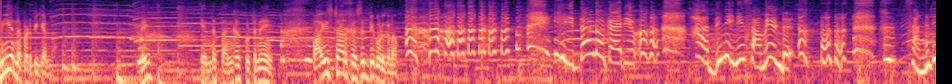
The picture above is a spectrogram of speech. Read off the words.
നീ എന്നെ പഠിപ്പിക്കണ്ട. ദേ, എന്റെ തങ്കക്കുട്ടനെ ഫൈവ് സ്റ്റാർ ഫെസിലിറ്റി കൊടുക്കണം. ഇതാണോ കാര്യം? അതിന് ഇനി സമയമുണ്ട്. സംഗതി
